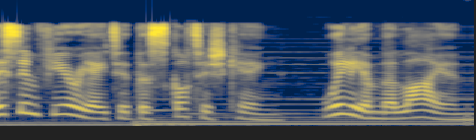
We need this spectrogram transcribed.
This infuriated the Scottish king, William the Lion,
